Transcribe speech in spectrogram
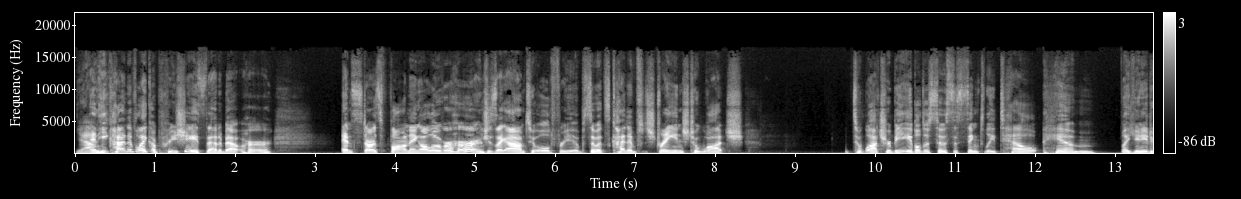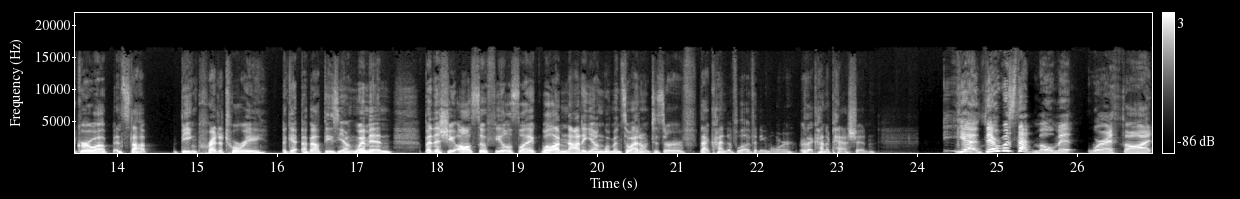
Yeah. And he kind of like appreciates that about her and starts fawning all over her. And she's like, oh, I'm too old for you. So it's kind of strange to watch to watch her be able to so succinctly tell him, like, you need to grow up and stop being predatory about these young women. But then she also feels like, well, I'm not a young woman, so I don't deserve that kind of love anymore or that kind of passion. Yeah, there was that moment where I thought,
